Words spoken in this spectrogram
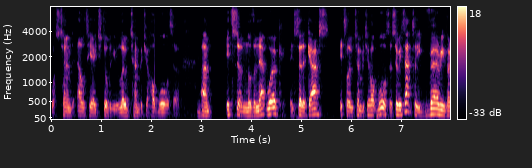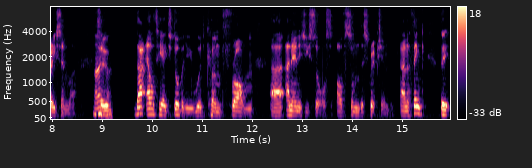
what's termed LTHW, low temperature hot water. Mm. Um, it's another network. Instead of gas, it's low temperature hot water. So it's actually very, very similar. Okay. So that LTHW would come from uh, an energy source of some description. And I think the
